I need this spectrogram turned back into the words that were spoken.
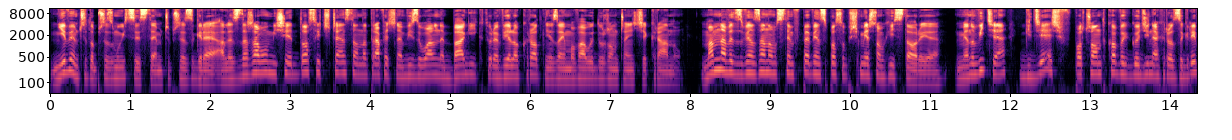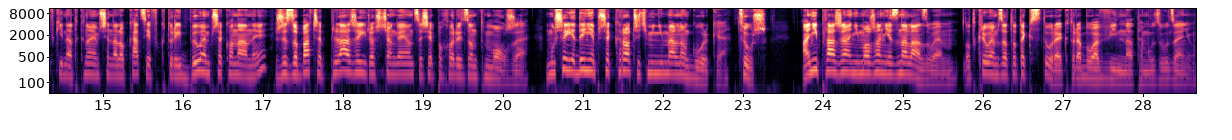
Nie wiem, czy to przez mój system, czy przez grę, ale zdarzało mi się dosyć często natrafiać na wizualne bugi, które wielokrotnie zajmowały dużą część ekranu. Mam nawet związaną z tym w pewien sposób śmieszną historię. Mianowicie, gdzieś w początkowych godzinach rozgrywki natknąłem się na lokację, w której byłem przekonany, że zobaczę plażę i rozciągające się po horyzont morze. Muszę jedynie przekroczyć minimalną górkę. Cóż, ani plaży, ani morza nie znalazłem. Odkryłem za to teksturę, która była winna temu złudzeniu.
